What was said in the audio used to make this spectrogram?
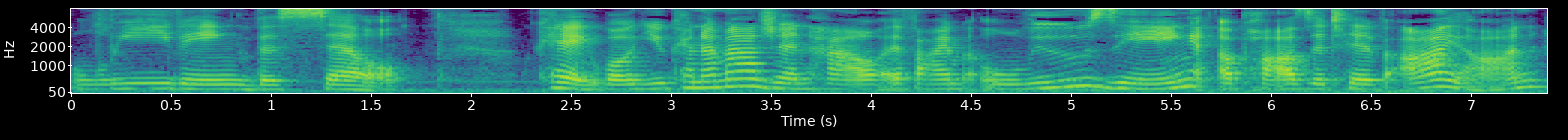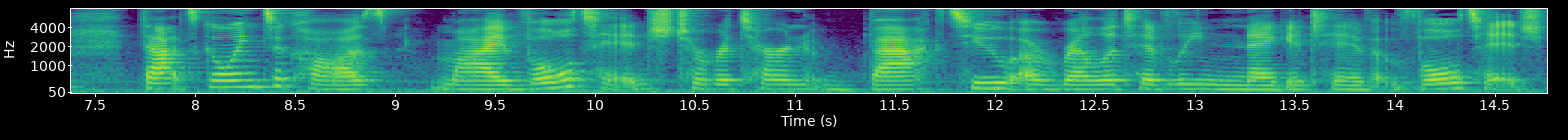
leaving the cell. Okay, well, you can imagine how if I'm losing a positive ion, that's going to cause my voltage to return back to a relatively negative voltage.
